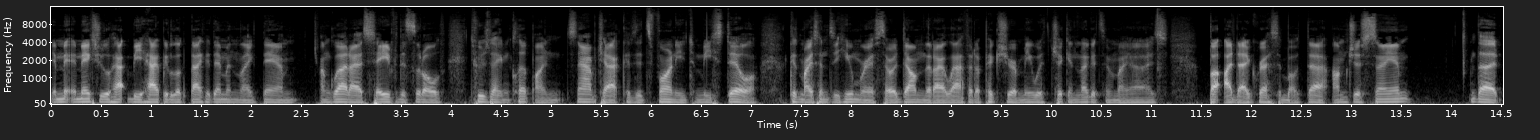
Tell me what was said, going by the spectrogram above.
it makes you ha- be happy to look back at them and like, damn, I'm glad I saved this little two second clip on Snapchat because it's funny to me still. Because my sense of humor is so dumb that I laugh at a picture of me with chicken nuggets in my eyes. But I digress about that. I'm just saying that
